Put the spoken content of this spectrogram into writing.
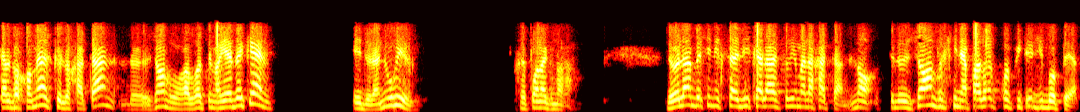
Kalvachomer, que le khatan, le gendre aura le droit de se marier avec elle. Et de la nourrir. Répond la Gemara. Non, c'est le gendre qui n'a pas le droit de profiter du beau-père.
